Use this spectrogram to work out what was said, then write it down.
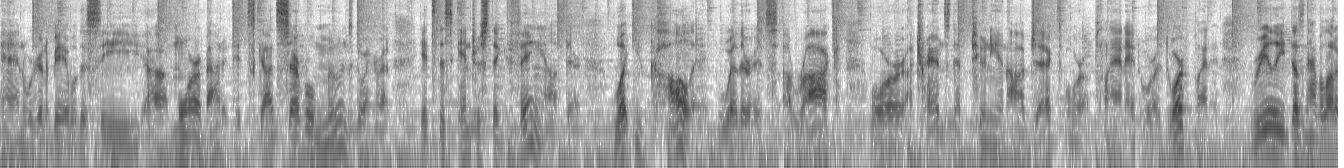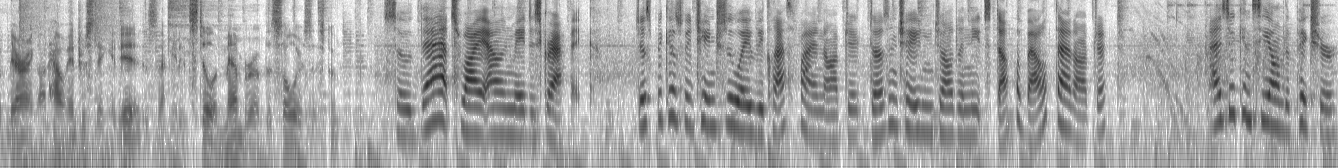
and we're going to be able to see uh, more about it. It's got several moons going around. It's this interesting thing out there. What you call it, whether it's a rock or a trans-Neptunian object or a planet or a dwarf planet, really doesn't have a lot of bearing on how interesting it is. I mean, it's still a member of the solar system. So that's why Alan made his graphic. Just because we change the way we classify an object doesn't change all the neat stuff about that object. As you can see on the picture,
